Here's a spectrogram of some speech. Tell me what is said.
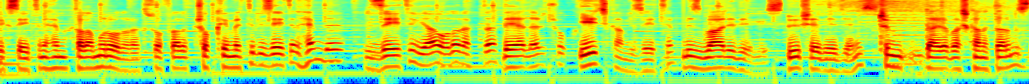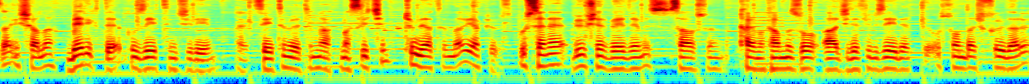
zeytini hem talamur olarak sofralık çok kıymetli bir zeytin hem de zeytinyağı olarak da değerleri çok iyi çıkan bir zeytin. Biz valiliğimiz, Büyükşehir Belediye'miz, tüm daire başkanlıklarımız da inşallah Berik'te bu zeytinciliğin, zeytin üretiminin artması için tüm yatırımları yapıyoruz. Bu sene Büyükşehir Belediye'miz sağ olsun kaymakamımız o aciliyeti bize iletti. O sondaj suyları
